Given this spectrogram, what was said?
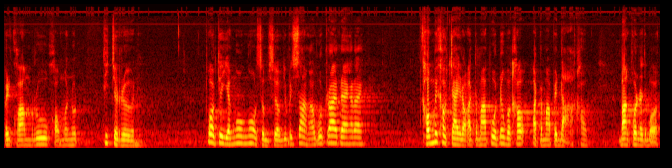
เป็นความรู้ของมนุษย์ที่เจริญ พวกที่ยังโง่โง่ๆเสื่อมๆอยู่ไปสร้างอาวุธร้ายแรงอะไร เขาไม่เข้าใจหรอกอาตมาพูดเรื่องว่าเขาอาตมาไปด่าเขา บางคนอาจจะบอกว่า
